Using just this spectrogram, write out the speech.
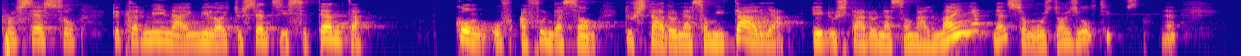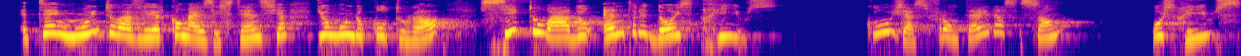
processo que termina em 1870 com a fundação do Estado-nação Itália e do Estado-nação Alemanha, né? são os dois últimos, né? tem muito a ver com a existência de um mundo cultural situado entre dois rios cujas fronteiras são os rios,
